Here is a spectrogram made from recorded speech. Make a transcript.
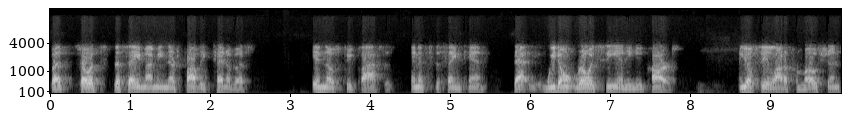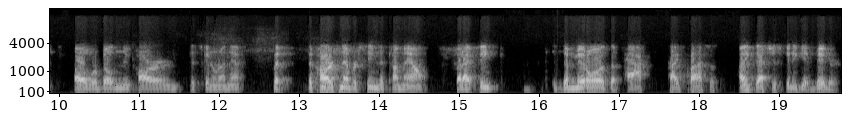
But so it's the same. I mean, there's probably 10 of us in those two classes, and it's the same 10 that we don't really see any new cars. You'll see a lot of promotion. Oh, we're building a new car and it's going to run that. But the cars never seem to come out. But I think the middle of the pack type classes, I think that's just going to get bigger.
